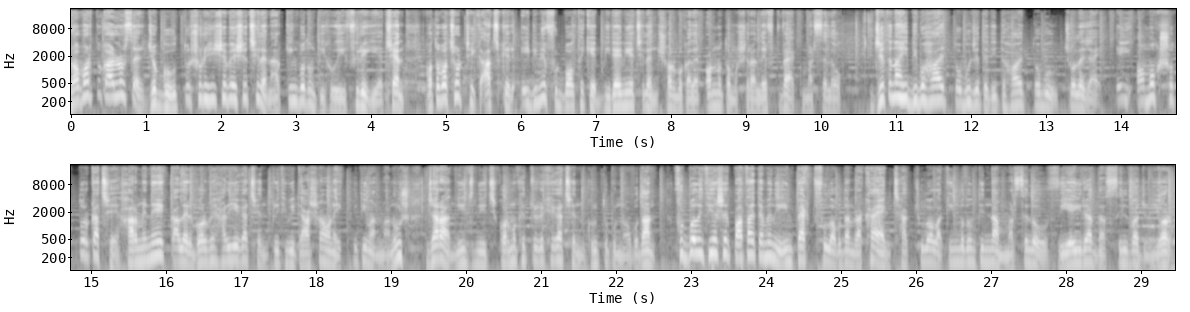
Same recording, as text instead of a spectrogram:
Roberto কার্লোসের যোগ্য উত্তরসূরি হিসেবে এসেছিলেন আর কিংবদন্তি হয়ে ফিরে গিয়েছেন। গত বছর ঠিক আজকের এই দিনে ফুটবল থেকে বিদায় নিয়েছিলেন সর্বকালের অন্যতম সেরা লেফট ব্যাক মার্সেলো। যেতে নাহি দিব হয়, তবু যেতে দিতে হয়, তবু চলে যায়। এই অমোক সত্যর কাছে হার মেনে কালের গর্ভে হারিয়ে গেছেন পৃথিবীতে আসা অনেক কৃতিমান মানুষ, যারা নিজ নিজ কর্মক্ষেত্রে রেখে গেছেন গুরুত্বপূর্ণ অবদান। ফুটবল ইতিহাসের পাতায় তেমনি ইম্প্যাক্টফুল অবদান রাখা এক ঝাঁক চুলওয়ালা কিংবদন্তির নাম Marcelo Vieira da Silva Junior.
